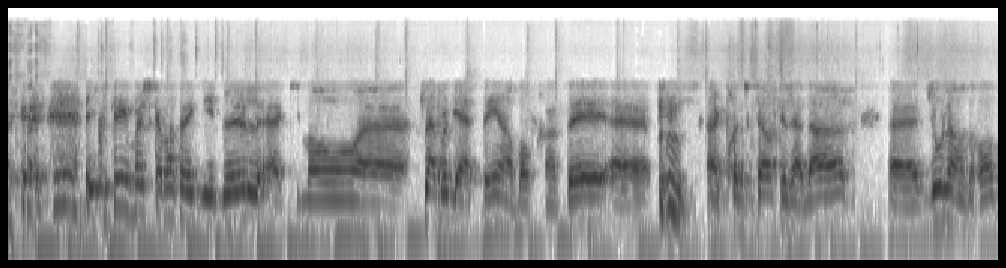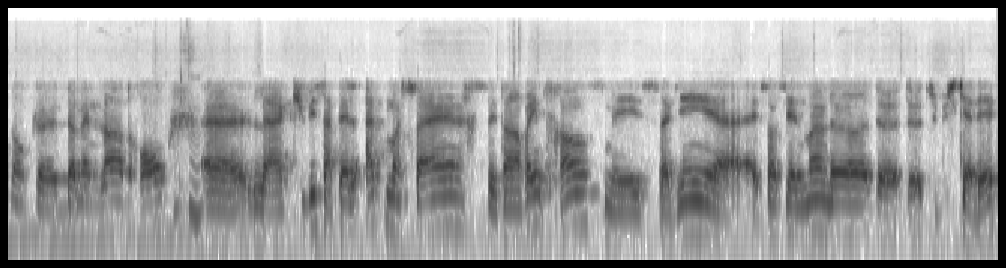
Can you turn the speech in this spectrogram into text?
Écoutez, moi, je commence avec des bulles euh, qui m'ont euh, flabbergasté en bon français. Euh, un producteur que j'adore. Euh, Joe Landron, donc euh, domaine Landron. Euh, la cuvée s'appelle Atmosphère. C'est en vin de France, mais ça vient euh, essentiellement là de, de- du Buscadet,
